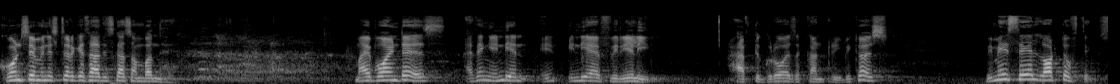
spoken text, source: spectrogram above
कौन से मिनिस्टर के साथ इसका संबंध है My point is, I think Indian, in India, if we really have to grow as a country, because we may say a lot of things.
